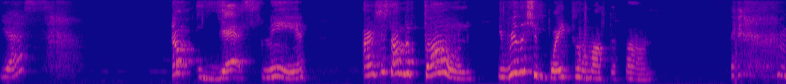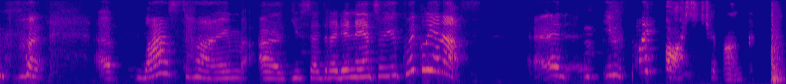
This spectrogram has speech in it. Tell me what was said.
Yes. Don't yes me. I was just on the phone. You really should wait till I'm off the phone. but uh, last time uh, you said that I didn't answer you quickly enough, and you my boss, Chipmunk. How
